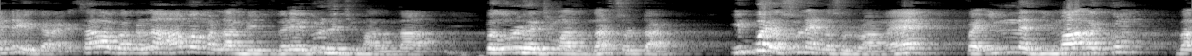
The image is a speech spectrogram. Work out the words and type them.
என்று கேட்கிறாங்க சஹாபாக்கள்லாம் ஆமாம் அல்லாம் தூதரே துல்ஹஜ் மாதம் தான் இப்ப துல்ஹஜ் மாதம் தான் சொல்லிட்டாங்க இப்ப ரசூல்லா என்ன சொல்றாங்க? இன்ன திமாக்கும் வ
